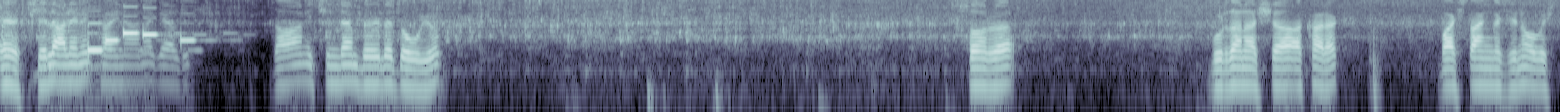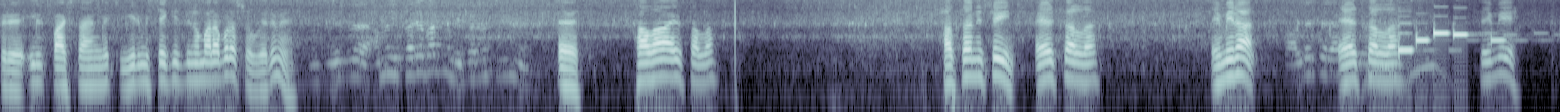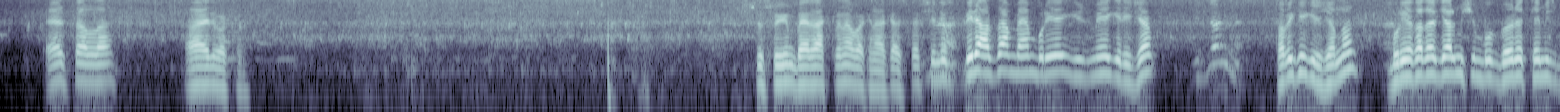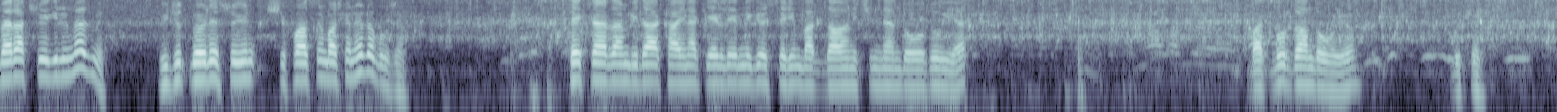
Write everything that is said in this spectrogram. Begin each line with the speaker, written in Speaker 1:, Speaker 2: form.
Speaker 1: Evet şelalenin kaynağına geldik. Dağın içinden böyle doğuyor. Sonra buradan aşağı akarak başlangıcını oluşturuyor. İlk başlangıç 28 numara burası oluyor değil mi?
Speaker 2: Ama yukarıya bakmadı. Yukarı nasıl bilmiyorum.
Speaker 1: Evet. Talha el salla. Hasan Hüseyin el salla. Emirhan
Speaker 2: Kaldır
Speaker 1: el salla. Semih el salla. Haydi bakalım. Şu suyun berraklığına bakın arkadaşlar. Şimdi
Speaker 2: Güzel.
Speaker 1: birazdan ben buraya yüzmeye gireceğim.
Speaker 2: Gidecek mi?
Speaker 1: Tabii ki gireceğim lan. Buraya kadar gelmişim. Bu böyle temiz berrak suya girilmez mi? Vücut böyle suyun şifasını başka nerede bulacağım? Tekrardan bir daha kaynak yerlerini göstereyim. Bak dağın içinden doğduğu yer. Bak buradan doğuyor. Bütün.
